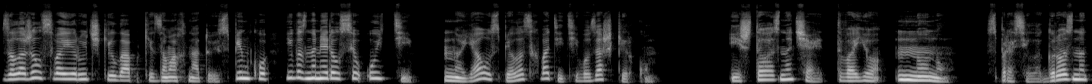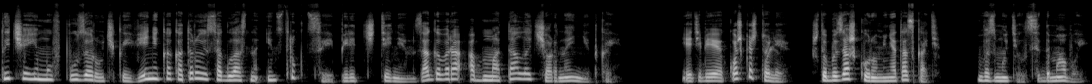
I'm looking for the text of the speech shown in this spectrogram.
заложил свои ручки-лапки за мохнатую спинку и вознамерился уйти, но я успела схватить его за шкирку. «И что означает твое «ну-ну»?» — спросила грозно, тыча ему в пузо ручкой веника, которую, согласно инструкции, перед чтением заговора обмотала черной ниткой. «Я тебе кошка, что ли, чтобы за шкуру меня таскать?» — возмутился домовой.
